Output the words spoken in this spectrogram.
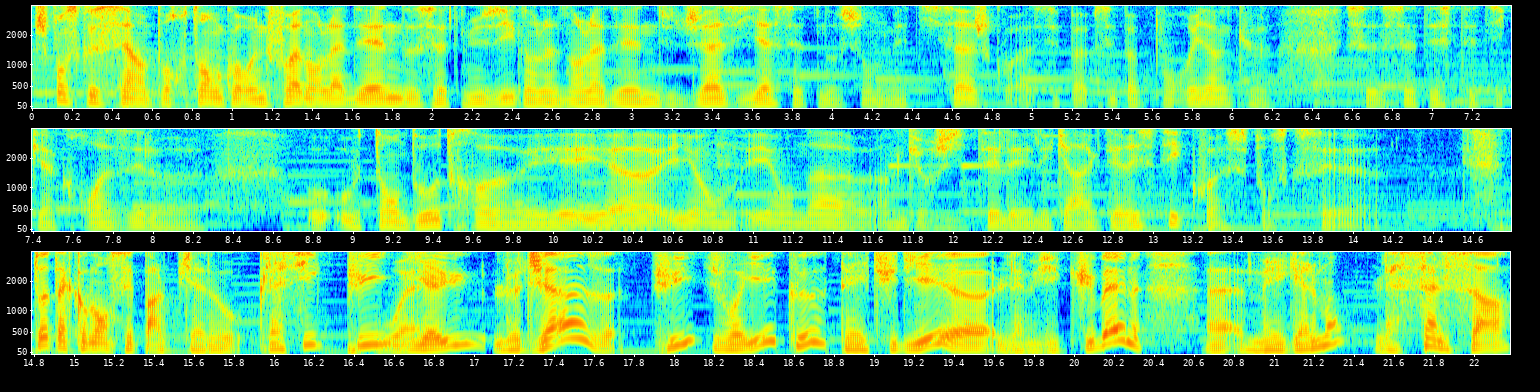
je pense que c'est important, encore une fois, dans l'ADN de cette musique, dans la- dans l'ADN du jazz, il y a cette notion de métissage, quoi. C'est pas, pour rien que cette esthétique a croisé le, autant d'autres euh, et, et, euh, et on, et on a ingurgité les, les caractéristiques, quoi. Je pense que c'est. Toi, t'as commencé par le piano classique, puis il Ouais. y a eu le jazz, puis je voyais que t'as étudié euh, la musique cubaine, euh, mais également la salsa.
